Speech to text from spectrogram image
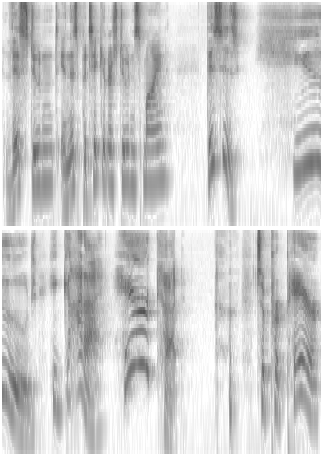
this student, in this particular student's mind, this is huge. He got a haircut to prepare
